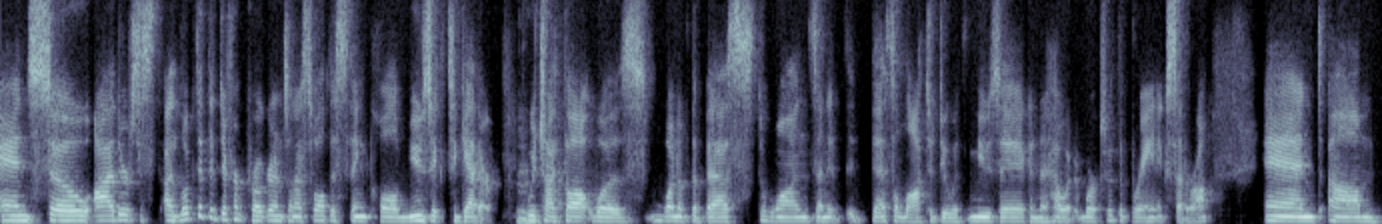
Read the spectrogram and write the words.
and so uh, there's this, I looked at the different programs and I saw this thing called Music Together, hmm. which I thought was one of the best ones. And it, it, has a lot to do with music and how it works with the brain, et cetera. And um,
